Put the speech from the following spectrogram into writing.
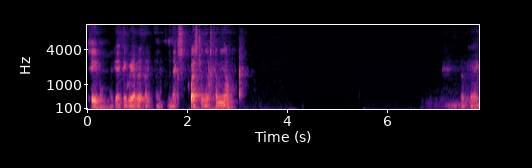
table. Okay, I think we have a, a, the next question that's coming up. Okay.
